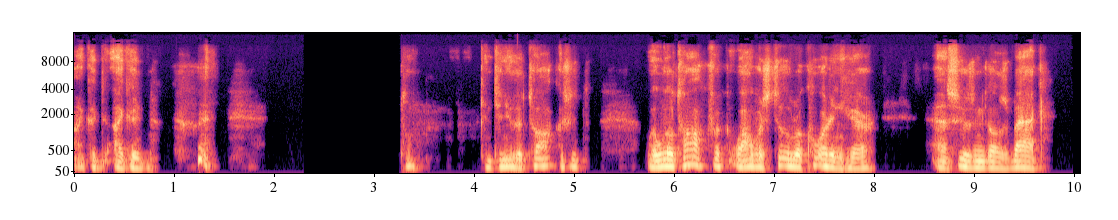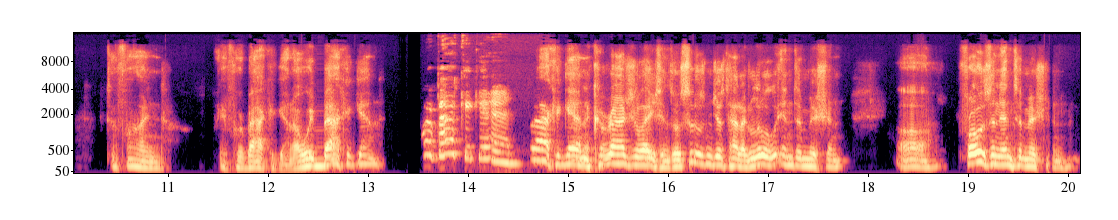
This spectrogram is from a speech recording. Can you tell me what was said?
I could I could continue to talk. I should, well, we'll talk for, while we're still recording here, as Susan goes back to find if we're back again. Are we back again? We're back again. Back again. Congratulations. So Susan just had a little intermission, uh, frozen intermission.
